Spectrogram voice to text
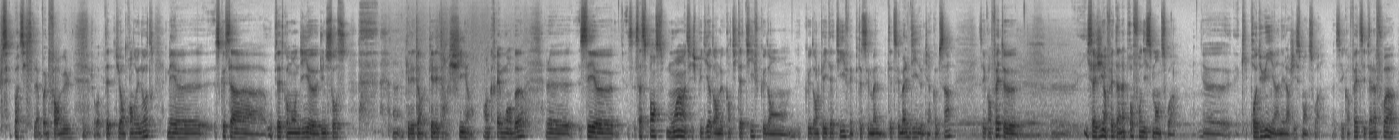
je ne sais pas si c'est la bonne formule, j'aurais peut-être dû en prendre une autre, mais euh, ce que ça. Ou peut-être comme on dit euh, d'une sauce, hein, qu'elle est, est, enrichie en, crème ou en beurre. c'est, euh, ça se pense moins, si je puis dire, dans le quantitatif que dans, que dans le qualitatif, mais peut-être c'est, mal, c'est mal dit de le dire comme ça. C'est qu'en fait, il s'agit en fait d'un approfondissement de soi qui produit un élargissement de soi. C'est qu'en fait, c'est à la fois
